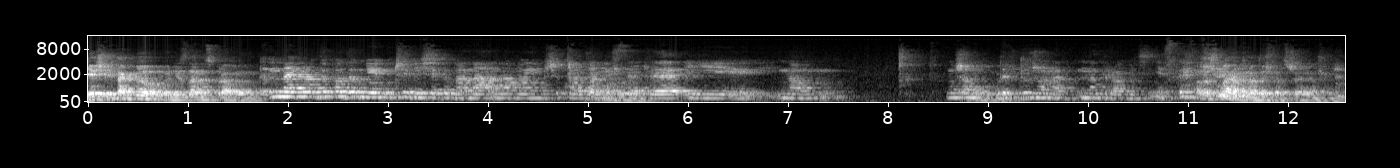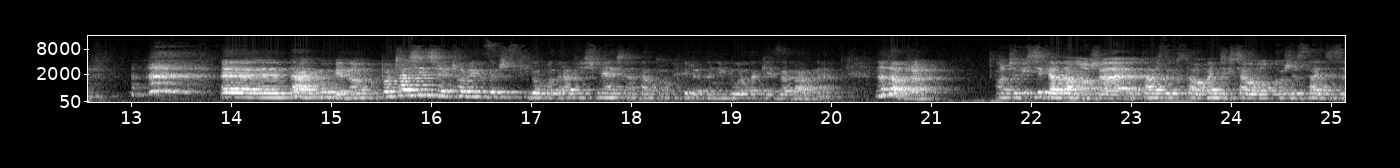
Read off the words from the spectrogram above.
Jeśli tak było, bo nie znałem sprawy. Najprawdopodobniej uczyli się chyba na, na moim przykładzie Tak niestety i no muszą Tak dużo nad, nadrobić niestety. Ale już mają tyle doświadczenia. E, tak, mówię, no po czasie się człowiek ze wszystkiego potrafi śmiać, na tamtą chwilę to nie było takie zabawne. No dobrze, oczywiście wiadomo, że każdy, kto będzie chciał korzystać z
